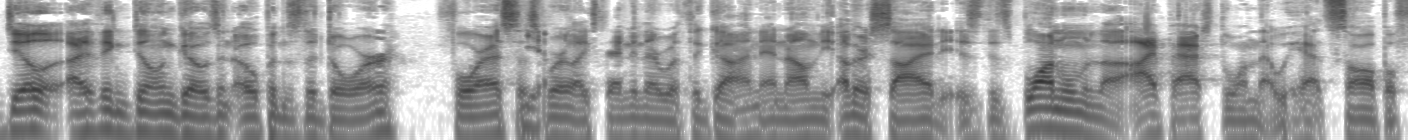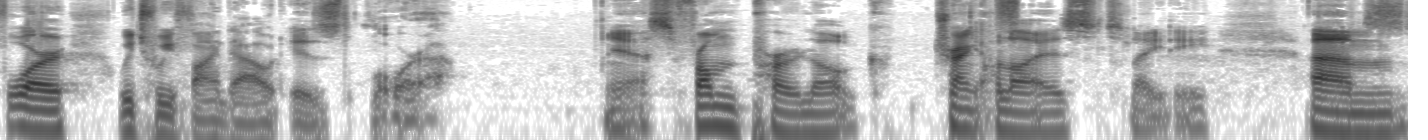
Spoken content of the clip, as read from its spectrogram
Dill. I think Dylan goes and opens the door for us as Yeah. we're like standing there with the gun, and on the other side is this blonde woman, the eye patch, the one that we had saw before, which we find out is Laura. Yes, from prologue, tranquilized lady. Um, Yes.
